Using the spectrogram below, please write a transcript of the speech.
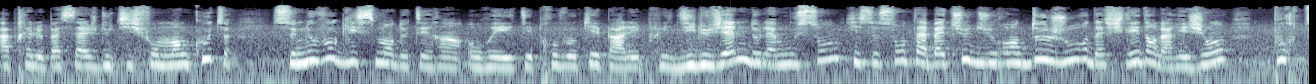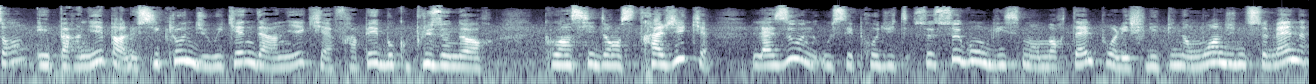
après le passage du typhon Mangkut, ce nouveau glissement de terrain aurait été provoqué par les pluies diluviennes de la mousson qui se sont abattues durant deux jours d'affilée dans la région, pourtant épargnée par le cyclone du week-end dernier qui a frappé beaucoup plus au nord. Coïncidence tragique, la zone où s'est produit ce second glissement mortel pour les Philippines en moins d'une semaine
